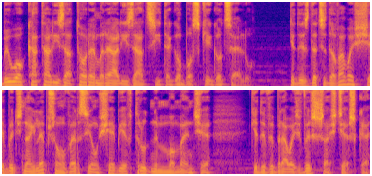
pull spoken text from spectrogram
było katalizatorem realizacji tego boskiego celu. Kiedy zdecydowałeś się być najlepszą wersją siebie w trudnym momencie, kiedy wybrałeś wyższa ścieżkę,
